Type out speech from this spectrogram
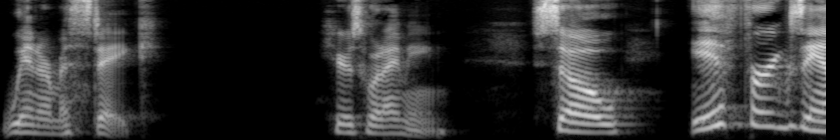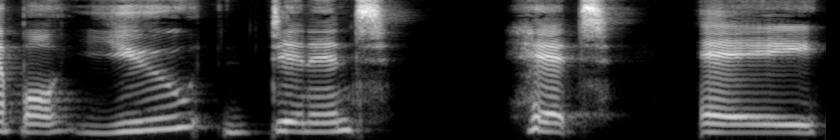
win or mistake. Here's what I mean. So if, for example, you didn't hit a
